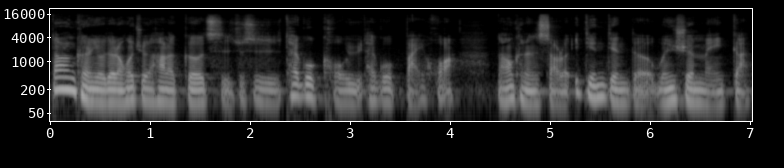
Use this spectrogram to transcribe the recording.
当然，可能有的人会觉得他的歌词就是太过口语、太过白话，然后可能少了一点点的文学美感。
